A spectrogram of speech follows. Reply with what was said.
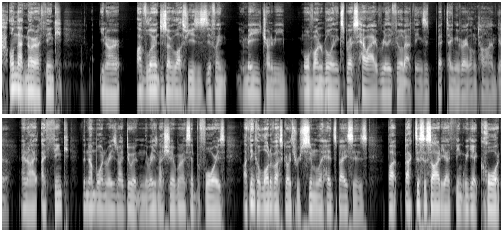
on that note, I think, you know, I've learned just over the last few years is definitely you know, me trying to be more vulnerable and express how I really feel about things is taking me a very long time. Yeah. And I, I think the number one reason I do it and the reason I shared what I said before is I think a lot of us go through similar headspaces, but back to society, I think we get caught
